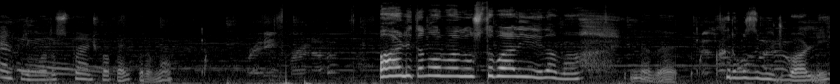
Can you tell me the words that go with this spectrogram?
El Primo da SpongeBob El Primo. Barley de normalde usta Barley değil ama yine de kırmızı büyücü Barley.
